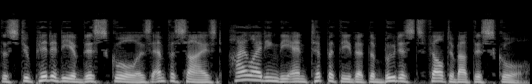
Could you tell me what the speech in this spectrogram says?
the stupidity of this school is emphasized, highlighting the antipathy that the Buddhists felt about this school.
